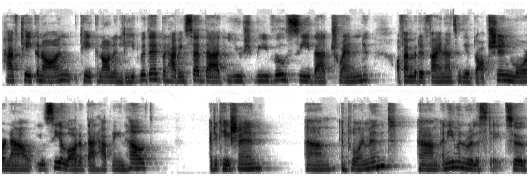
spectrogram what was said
have taken on taken on a lead with it. But having said that, you sh- we will see that trend of embedded finance and the adoption more now. You'll see a lot of that happening in health, education, um, employment um, and even real estate. So,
